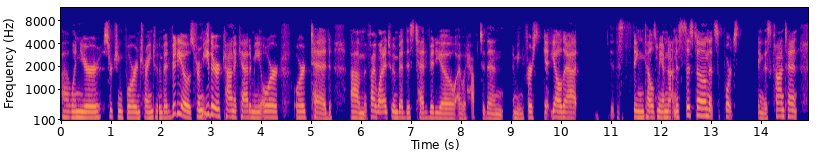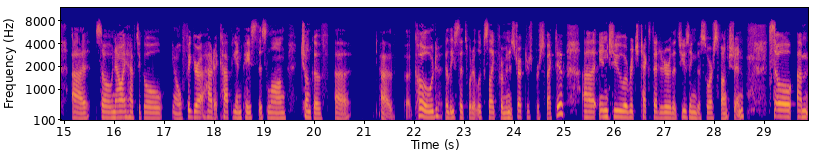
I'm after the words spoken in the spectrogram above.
uh, when you're searching for and trying to embed videos from either Khan Academy or or TED. Um, if I wanted to embed this TED video, I would have to then, I mean, first get yelled at. This thing tells me I'm not in a system that supports this content. Uh, so now I have to go, you know, figure out how to copy and paste this long chunk of uh, uh, code, at least that's what it looks like from an instructor's perspective, uh, into a rich text editor that's using the source function. So um,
